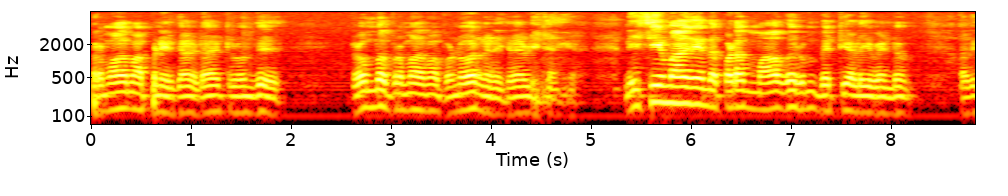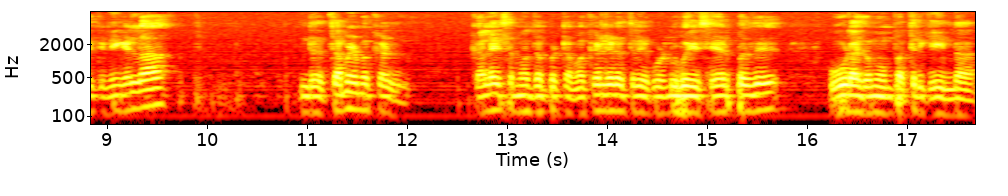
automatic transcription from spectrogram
பிரமாதமாக பண்ணியிருக்காரு. டேரக்டர் வந்து ரொம்ப பிரமாதமாக பண்ணுவார்னு நினைக்கிறேன் அப்படின்னாங்க. நிச்சயமாக இந்த படம் மாபெரும் வெற்றி அடைய வேண்டும். அதுக்கு நீங்கள்லாம் இந்த தமிழ் மக்கள் கலை சம்பந்தப்பட்ட மக்களிடத்தில் கொண்டு போய் சேர்ப்பது ஊடகமும் பத்திரிகையும் தான்.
